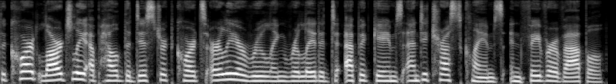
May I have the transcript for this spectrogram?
The court largely upheld the district court's earlier ruling related to Epic Games' antitrust claims in favor of Apple,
